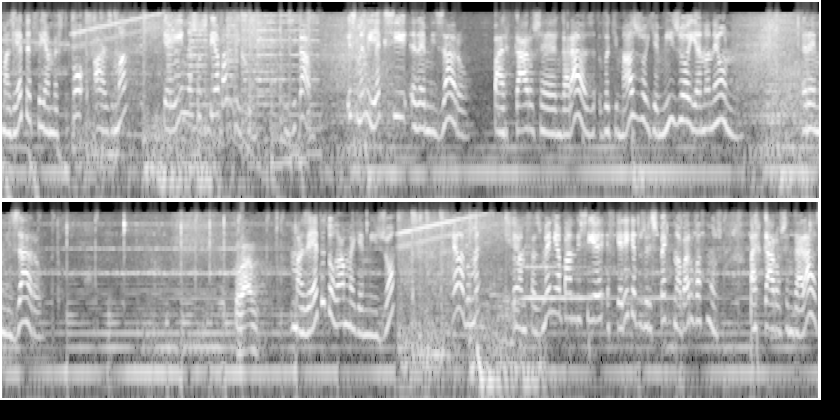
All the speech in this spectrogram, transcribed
Μας λέτε θριαμβευτικό άσμα και είναι σωστή απάντηση. Φυσικά. Τι σημαίνει η λέξη ρεμιζάρο. Παρκάρω σε γκαράζ, δοκιμάζω, γεμίζω ή ανανεώνω. Ρεμιζάρο. Το γ. Μας λέτε το γάμα γεμίζω. Για να δούμε. Λανθασμένη απάντηση, ευκαιρία για τους respect να πάρουν βαθμούς. Παρκάρω σε γκαράζ,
